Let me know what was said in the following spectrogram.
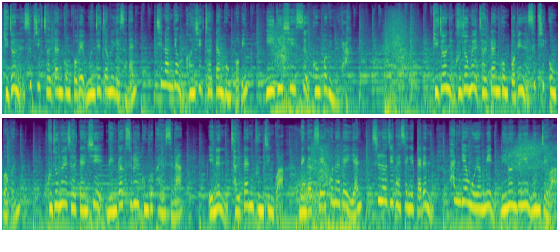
기존 습식 절단 공법의 문제점을 개선한 친환경 건식 절단 공법인 EDCS 공법입니다. 기존 구조물 절단 공법인 습식 공법은 구조물 절단 시 냉각수를 공급하였으나 이는 절단 분진과 냉각수의 혼합에 의한 슬러지 발생에 따른 환경 오염 및 민원 등의 문제와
